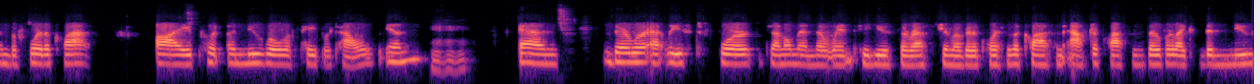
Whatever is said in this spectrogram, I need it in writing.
and before the class, I put a new roll of paper towels in, hmm and there were at least four gentlemen that went to use the restroom over the course of the class. And after class was over, like the new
